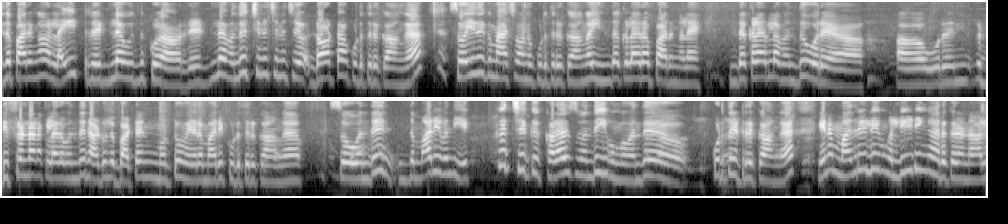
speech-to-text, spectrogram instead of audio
இதை பாருங்க லைட் ரெட்ல வந்து ரெட்ல வந்து சின்ன சின்ன டாட்டா கொடுத்துருக்காங்க. ஸோ இதுக்கு மேட்ச் ஒன்று கொடுத்துருக்காங்க. இந்த கலரை பாருங்களேன். இந்த கலர்ல வந்து ஒரு ஒரு டிஃப்ரெண்டான கலர் வந்து நடுவில் பட்டன் மட்டும் வேறு மாதிரி கொடுத்துருக்காங்க. ஸோ வந்து இந்த மாதிரி வந்து எக்கச்சக்க கலர்ஸ் வந்து இவங்க வந்து கொடுத்துட்டு இருக்காங்க. ஏன்னா மதுரையிலே இவங்க லீடிங்காக இருக்கிறனால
